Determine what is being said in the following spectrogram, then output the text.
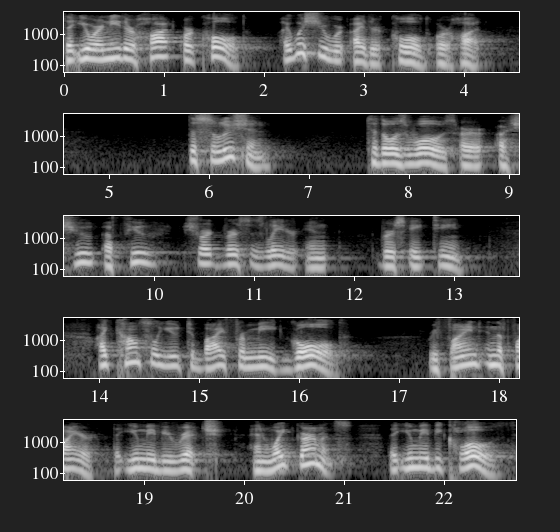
that you are neither hot or cold. I wish you were either cold or hot. The solution to those woes are a, few short verses later in verse 18. I counsel you to buy from me gold refined in the fire, that you may be rich, and white garments, that you may be clothed,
